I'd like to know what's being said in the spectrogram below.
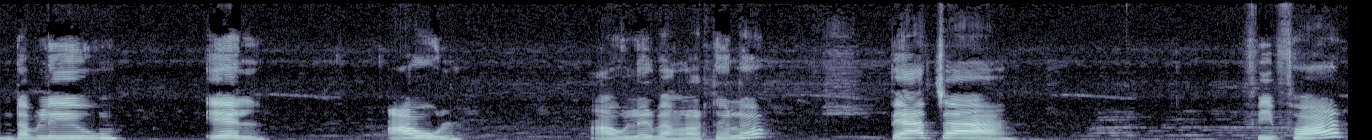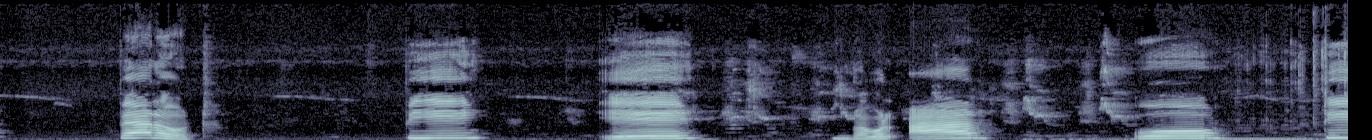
W L, owl. আউলের বাংলা অর্থ হলো প্যাঁচা। P parrot. P A double R O T,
